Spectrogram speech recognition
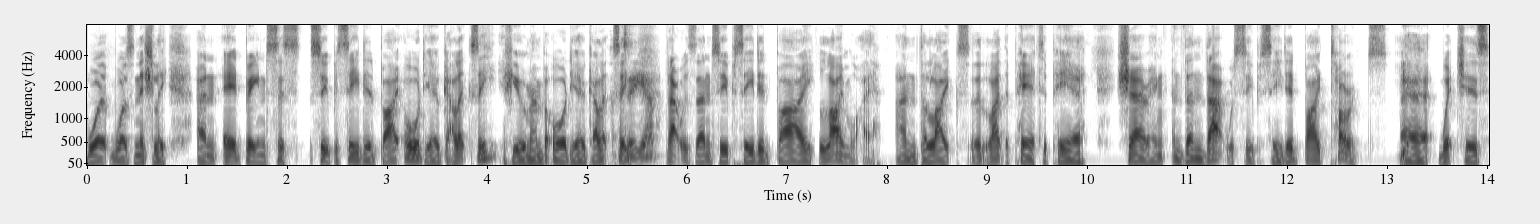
wa- was initially, and it had been sus- superseded by Audio Galaxy. If you remember Audio Galaxy, do, yeah. that was then superseded by LimeWire and the likes, uh, like the peer-to-peer sharing, and then that was superseded by torrents, uh, which is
